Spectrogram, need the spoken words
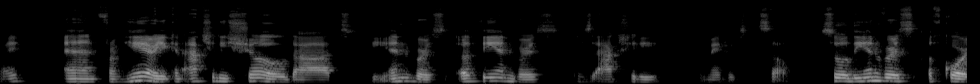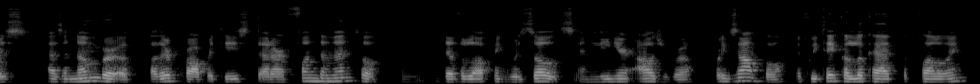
right? And from here, you can actually show that the inverse of the inverse is actually the matrix itself. So the inverse, of course, has a number of other properties that are fundamental in developing results in linear algebra for example, if we take a look at the following,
